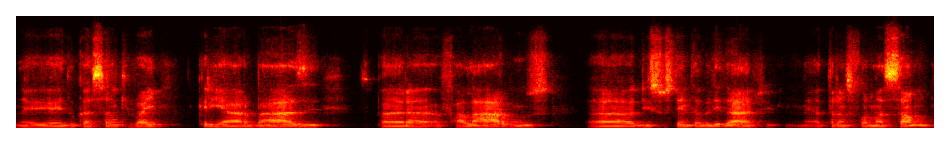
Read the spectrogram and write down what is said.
né? É a educação que vai criar base para falarmos uh, de sustentabilidade. Né? A transformação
